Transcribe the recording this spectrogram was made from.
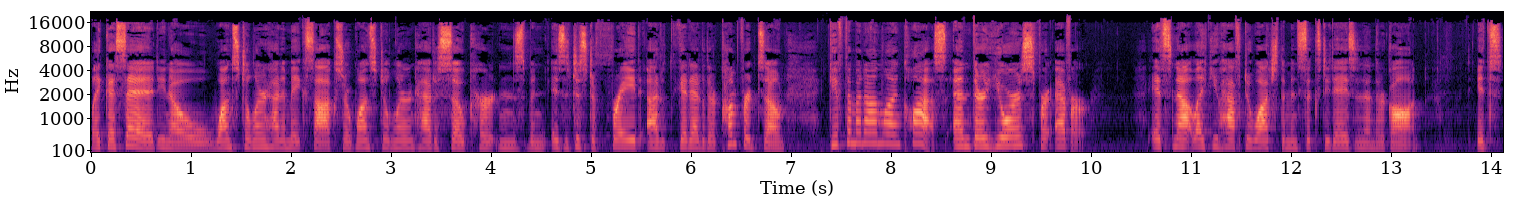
like I said, you know, wants to learn how to make socks or wants to learn how to sew curtains, but is just afraid to get out of their comfort zone. Give them an online class, and they're yours forever. It's not like you have to watch them in 60 days and then they're gone. It's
